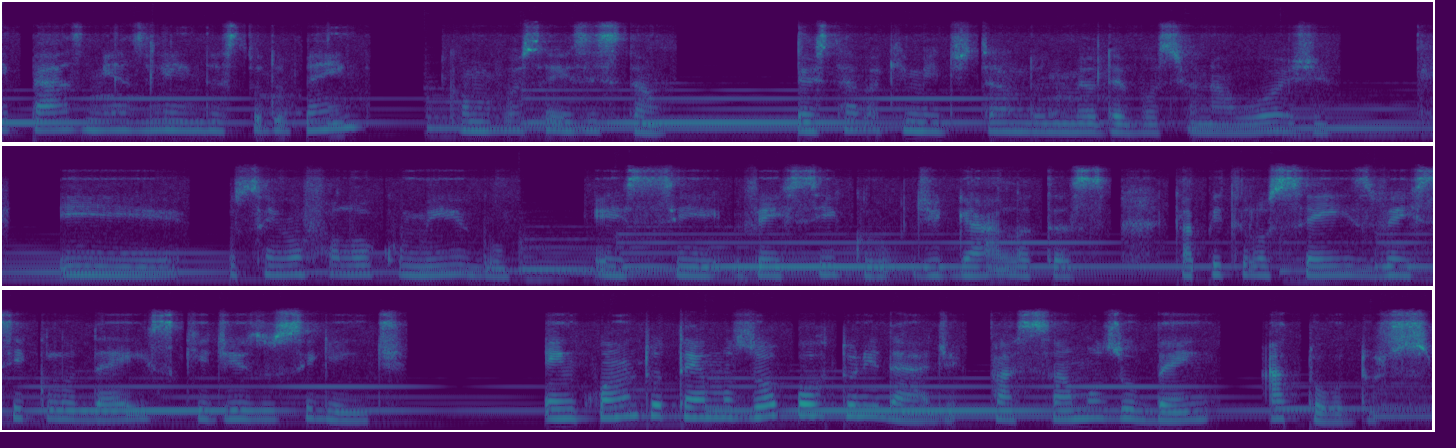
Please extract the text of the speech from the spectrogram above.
e paz, minhas lindas, tudo bem? Como vocês estão? Eu estava aqui meditando no meu devocional hoje e o Senhor falou comigo esse versículo de Gálatas, capítulo 6, versículo 10, que diz o seguinte: Enquanto temos oportunidade, façamos o bem a todos.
